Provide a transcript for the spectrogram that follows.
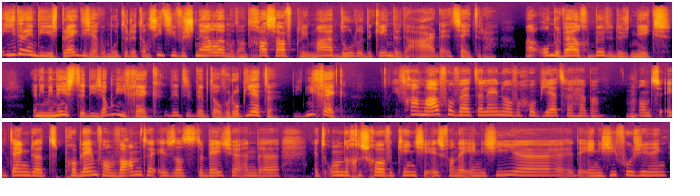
iedereen die je spreekt, die zegt, we moeten de transitie versnellen, we moeten aan het gas af, klimaatdoelen, de kinderen, de aarde, et cetera. Maar onderwijl gebeurt er dus niks. En die minister, die is ook niet gek. Dit, we hebben het over Rob Jetten. Die is niet gek. Ik vraag me af of we het alleen over objecten hebben. Hm. Want ik denk dat het probleem van warmte is dat het een beetje een, de, het ondergeschoven kindje is van de, energie, eh, de energievoorziening.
